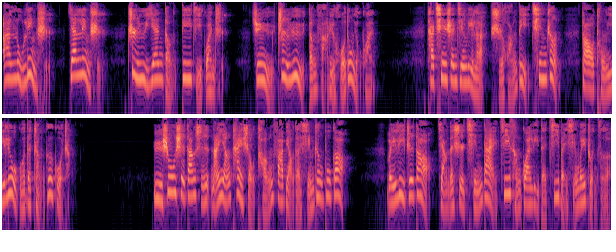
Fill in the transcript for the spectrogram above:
安陆令史、燕令史、治御燕等低级官职，均与治御等法律活动有关。他亲身经历了始皇帝亲政到统一六国的整个过程。语书是当时南阳太守滕发表的行政布告。为利之道讲的是秦代基层官吏的基本行为准则。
